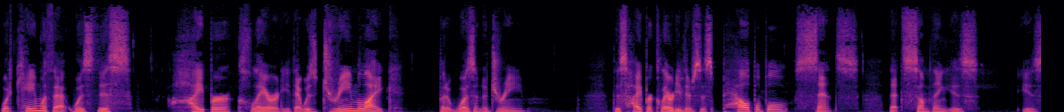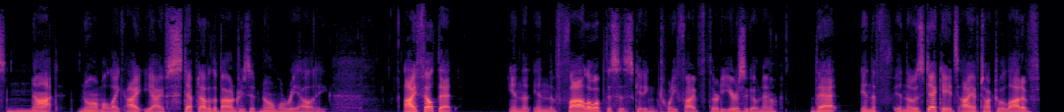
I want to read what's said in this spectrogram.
what came with that was this hyper clarity that was dreamlike, but it wasn't a dream. This hyper clarity, mm-hmm. there's this palpable sense that something is is not normal. Like I, yeah, I've stepped out of the boundaries of normal reality. I felt that in the in the follow up. This is getting 25, 30 years ago now. That in the in those decades, I have talked to a lot of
